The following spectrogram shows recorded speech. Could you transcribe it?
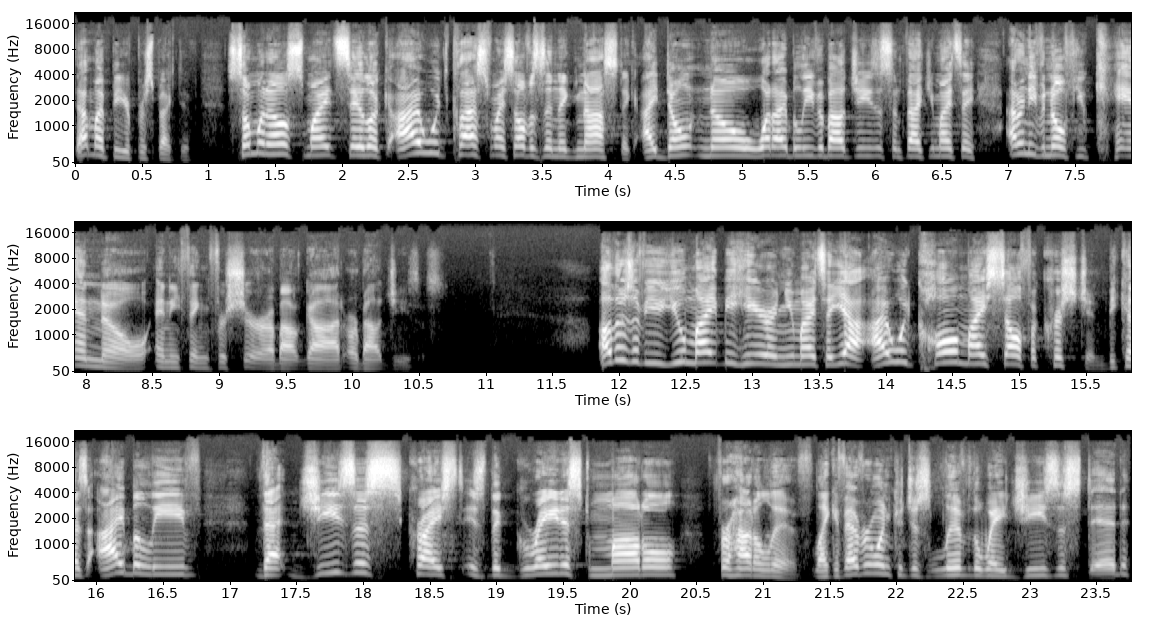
That might be your perspective. Someone else might say, Look, I would classify myself as an agnostic. I don't know what I believe about Jesus. In fact, you might say, I don't even know if you can know anything for sure about God or about Jesus. Others of you, you might be here and you might say, Yeah, I would call myself a Christian because I believe that Jesus Christ is the greatest model for how to live. Like if everyone could just live the way Jesus did,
